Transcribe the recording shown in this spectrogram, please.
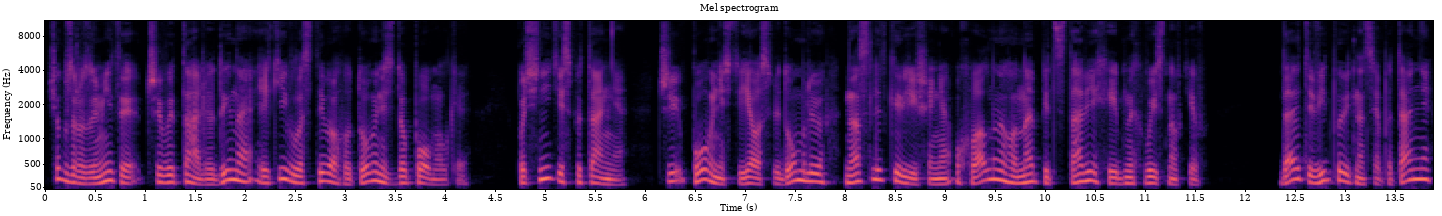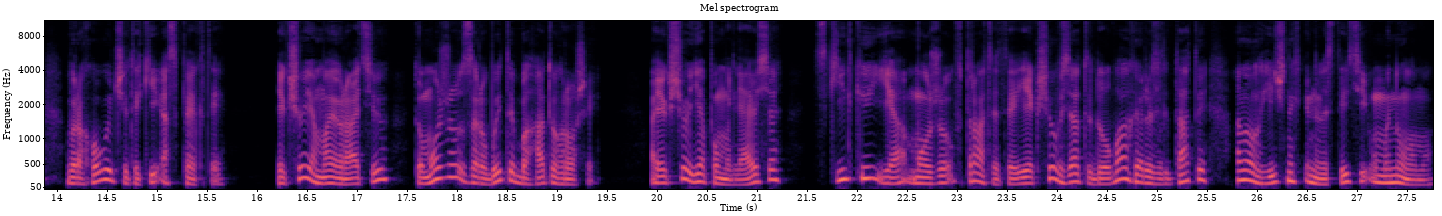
щоб зрозуміти, чи ви та людина, якій властива готовність до помилки. Почніть із питання, чи повністю я усвідомлюю наслідки рішення, ухваленого на підставі хибних висновків. Дайте відповідь на це питання, враховуючи такі аспекти. Якщо я маю рацію, то можу заробити багато грошей. А якщо я помиляюся, скільки я можу втратити, якщо взяти до уваги результати аналогічних інвестицій у минулому.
